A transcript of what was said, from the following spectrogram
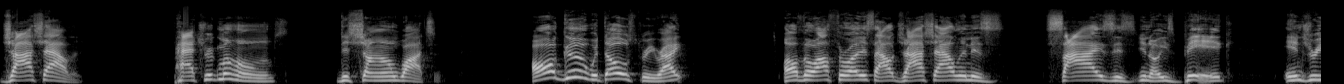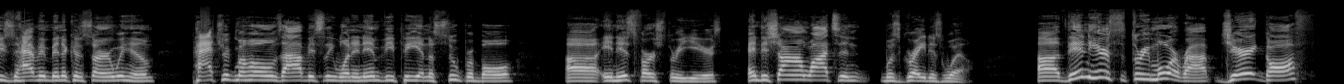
Josh Allen, Patrick Mahomes, Deshaun Watson. All good with those three, right? Although I'll throw this out, Josh Allen is size is, you know, he's big. Injuries haven't been a concern with him. Patrick Mahomes obviously won an MVP and a Super Bowl uh, in his first three years. And Deshaun Watson was great as well. Uh, then here's the three more, Rob. Jared Goff,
